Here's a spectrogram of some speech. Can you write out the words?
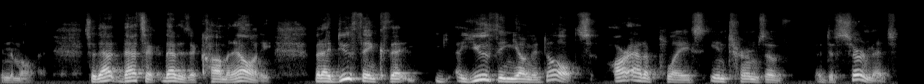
in the moment. So that that's a that is a commonality. But I do think that youth and young adults are at a place in terms of discernment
